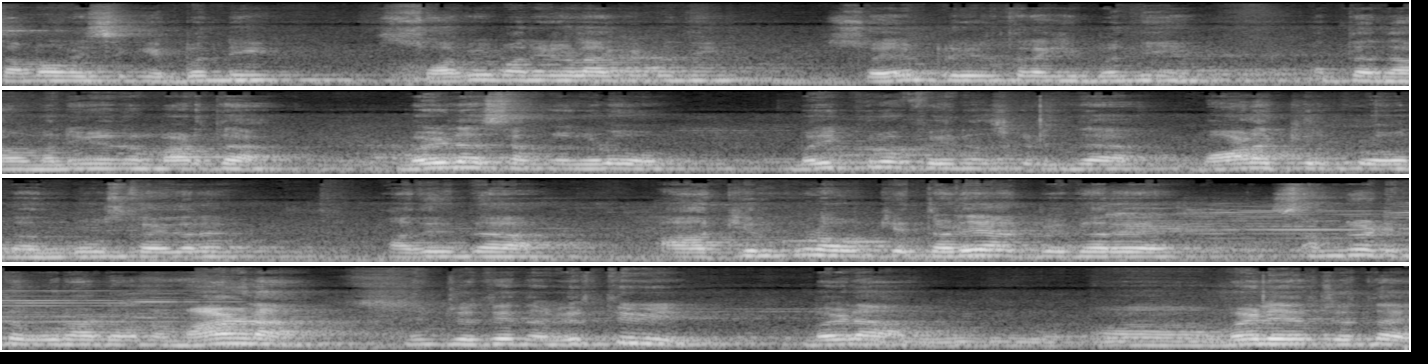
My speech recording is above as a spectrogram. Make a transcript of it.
ಸಮಾವೇಶಕ್ಕೆ ಬನ್ನಿ, ಸ್ವಾಭಿಮಾನಿಗಳಾಗಿ ಬನ್ನಿ, ಸ್ವಯಂ ಪ್ರೇರಿತರಾಗಿ ಬನ್ನಿ ಅಂತ ನಾವು ಮನವಿಯನ್ನು ಮಾಡ್ತಾ ಮಹಿಳಾ ಸಂಘಗಳು ಮೈಕ್ರೋ ಫೈನಾನ್ಸ್ಗಳಿಂದ ಭಾಳ ಕಿರುಕುಳವನ್ನು ಅನುಭವಿಸ್ತಾ ಇದ್ದಾರೆ. ಅದರಿಂದ ಆ ಕಿರುಕುಳಕ್ಕೆ ತಡೆ ಆಗಬೇಕಾದ್ರೆ ಸಂಘಟಿತ ಹೋರಾಟವನ್ನು ಮಾಡೋಣ. ನಿಮ್ಮ ಜೊತೆ ನಾವು ಇರ್ತೀವಿ. ಮಹಿಳಾ ಮಹಿಳೆಯರ ಜೊತೆ.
